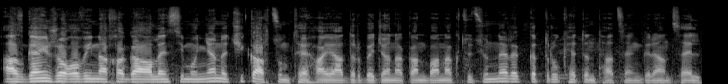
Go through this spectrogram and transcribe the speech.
Ազգային ժողովի նախագահ Ալեն Սիմոնյանը չի կարծում, թե հայ-ադրբեջանական բանակցությունները կտրուկ հետընթաց են գրանցել։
